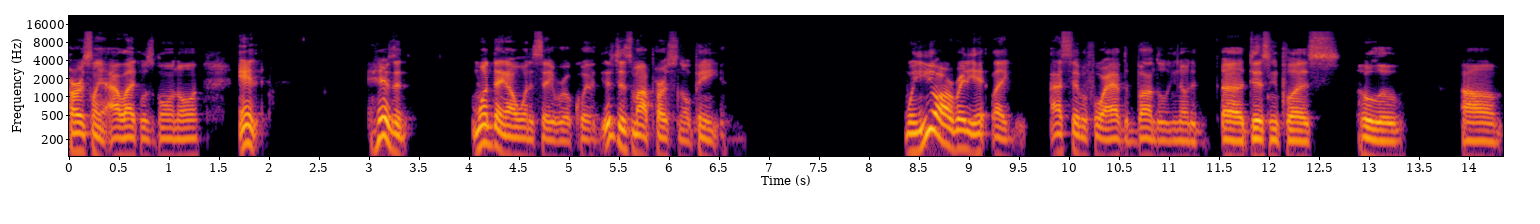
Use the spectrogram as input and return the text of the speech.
personally, I like what's going on. And here's a one thing I want to say real quick. It's just my personal opinion. When you already like I said before, I have the bundle, you know, the uh, Disney Plus, Hulu, um,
